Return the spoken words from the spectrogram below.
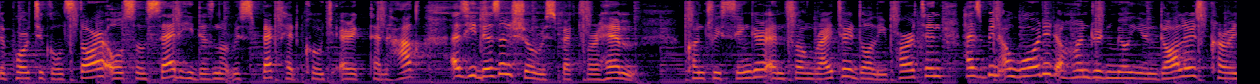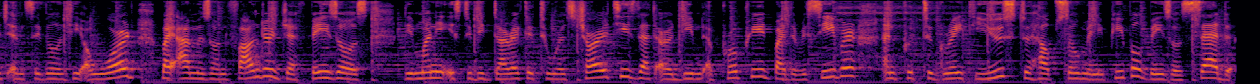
the Portugal star also said he does not respect head coach Erik Ten Hag as he doesn't show respect for him. Country singer and songwriter Dolly Parton has been awarded a $100 million Courage and Civility Award by Amazon founder Jeff Bezos. The money is to be directed towards charities that are deemed appropriate by the receiver and put to great use to help so many people, Bezos said.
